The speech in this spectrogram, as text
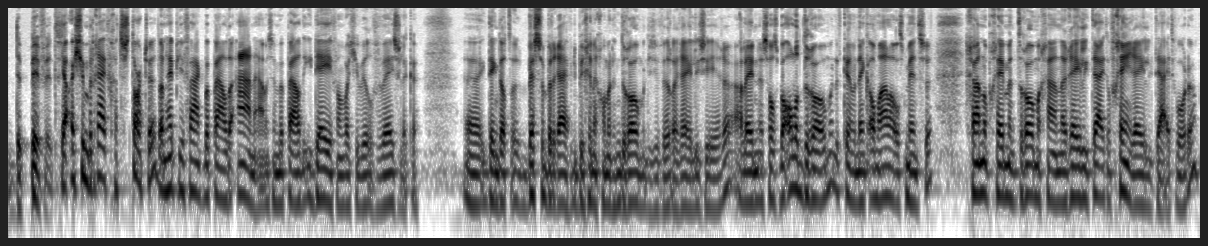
de pivot. Ja, als je een bedrijf gaat starten, dan heb je vaak bepaalde aannames en bepaalde ideeën van wat je wil verwezenlijken. Uh, ik denk dat de beste bedrijven die beginnen gewoon met een droom die ze willen realiseren. Alleen zoals bij alle dromen, dat kennen we denk ik allemaal als mensen, gaan op een gegeven moment dromen gaan realiteit of geen realiteit worden.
